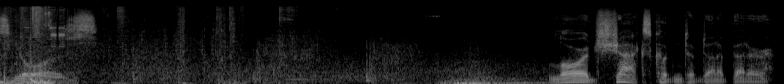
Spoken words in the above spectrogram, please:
Is yours. Lord Shaxx couldn't have done it better.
